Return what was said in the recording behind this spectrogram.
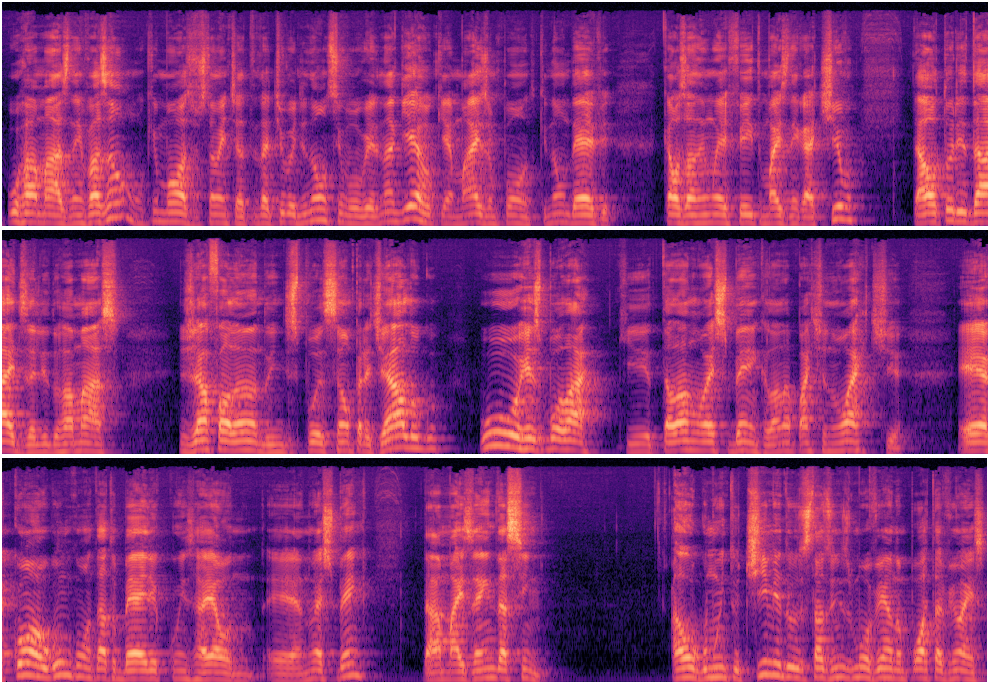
o Hamas na invasão, o que mostra justamente a tentativa de não se envolver na guerra, o que é mais um ponto que não deve causar nenhum efeito mais negativo? Autoridades ali do Hamas já falando em disposição para diálogo, o Hezbollah, que está lá no West Bank, lá na parte norte, é, com algum contato bélico com Israel é, no West Bank, tá? mas ainda assim, algo muito tímido, os Estados Unidos movendo um porta-aviões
